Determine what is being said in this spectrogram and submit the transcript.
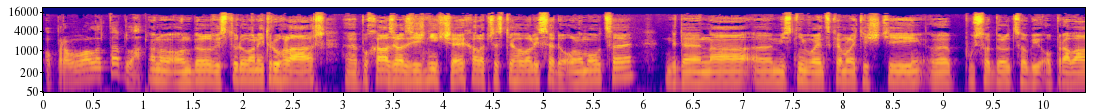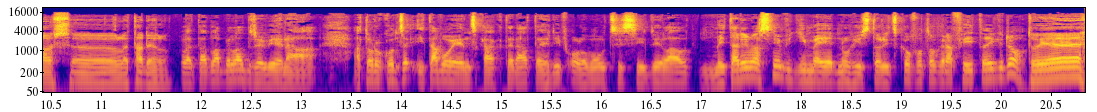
opravoval letadla. Ano, on byl vystudovaný truhlář, eh, pocházel z Jižních Čech, ale přestěhovali se do Olomouce, kde na eh, místním vojenském letišti působil co by opravář letadel. Letadla byla dřevěná a to dokonce i ta vojenská, která tehdy v Olomouci sídlila. My tady vlastně vidíme jednu historickou fotografii, to je kdo? To je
